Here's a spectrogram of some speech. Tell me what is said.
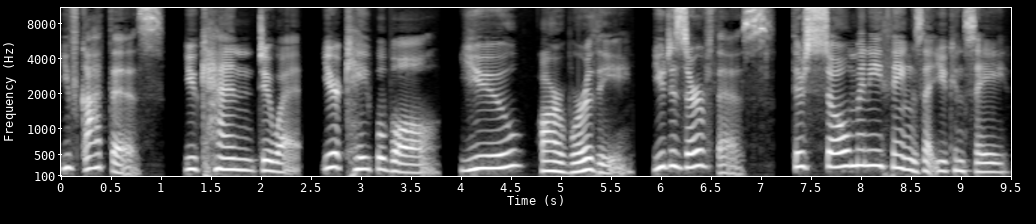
You've got this. You can do it. You're capable. You are worthy. You deserve this. There's so many things that you can say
